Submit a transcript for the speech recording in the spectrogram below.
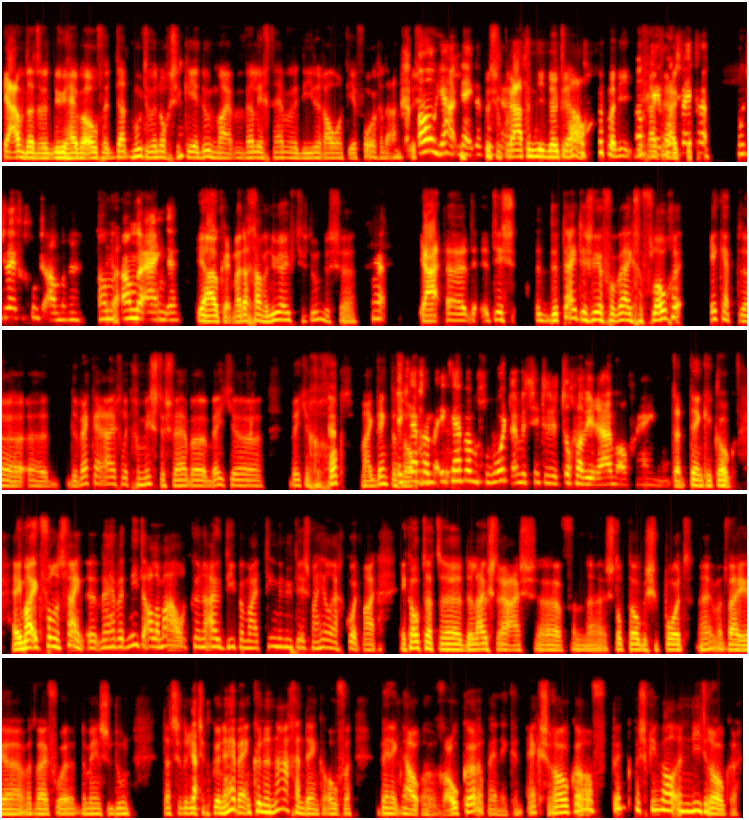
Ja, omdat we het nu hebben over dat moeten we nog eens een keer doen, maar wellicht hebben we die er al een keer voor gedaan. Dus, oh ja, nee, dat Dus we praten niet neutraal. maar die, Oké, moeten, we even, moeten we even goed andere, ander einde. Ja, oké, maar dat gaan we nu eventjes doen. Dus uh, ja, ja uh, het is, de tijd is weer voorbij gevlogen. Ik heb de, uh, de wekker eigenlijk gemist, dus we hebben een beetje beetje gegokt. Maar ik denk dat ik wel... Heb hem, ik heb hem gehoord en we zitten er toch wel weer ruim overheen. Dat denk ik ook. Hey, maar ik vond het fijn. Eh, we hebben het niet allemaal kunnen uitdiepen, maar 10 minuten is maar heel erg kort. Maar ik hoop dat uh, de luisteraars uh, van Stoptober Support, wat, wij, wat wij voor de mensen doen, dat ze er iets aan kunnen hebben en kunnen nagaan denken over, ben ik nou een roker, ben ik een ex-roker of ben ik misschien wel een niet-roker?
